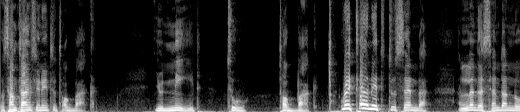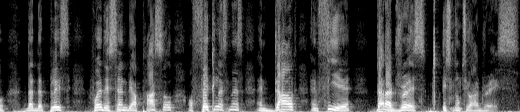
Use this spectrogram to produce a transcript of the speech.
So sometimes you need to talk back. You need to talk back. Return it to sender and let the sender know that the place where they send their parcel of faithlessness and doubt and fear, that address is not your address.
